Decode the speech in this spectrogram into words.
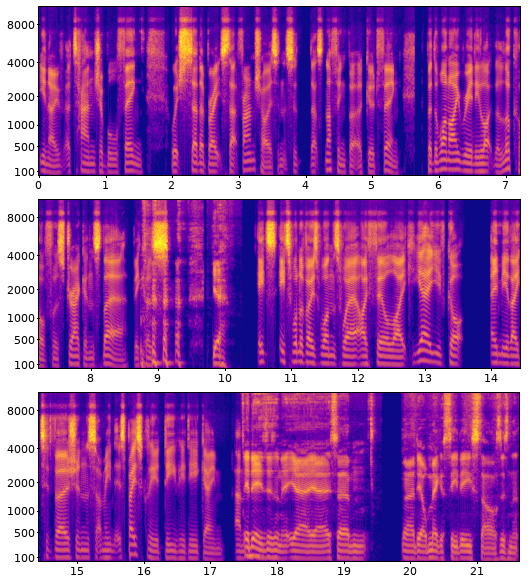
you know a tangible thing which celebrates that franchise, and it's a, that's nothing but a good thing. But the one I really like the look of was Dragon's Lair because Yeah, it's it's one of those ones where I feel like yeah, you've got emulated versions. I mean, it's basically a DVD game, and it is, isn't it? Yeah, yeah. It's um uh, the old Mega CD styles, isn't it?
